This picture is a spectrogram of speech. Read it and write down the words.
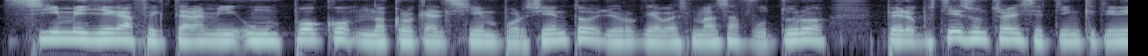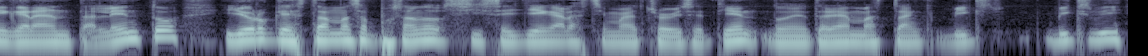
sí me llega a afectar a mí un poco, no creo que al 100%, yo creo que es más a futuro, pero pues tienes un Travis Etienne que tiene gran talento y yo creo que está más apostando se llega a lastimar a Travis Etienne, donde entraría más Tank Bixby,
